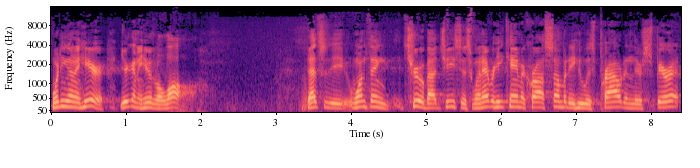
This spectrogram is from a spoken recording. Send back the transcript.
what are you going to hear? You're going to hear the law. That's the one thing true about Jesus. Whenever he came across somebody who was proud in their spirit,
